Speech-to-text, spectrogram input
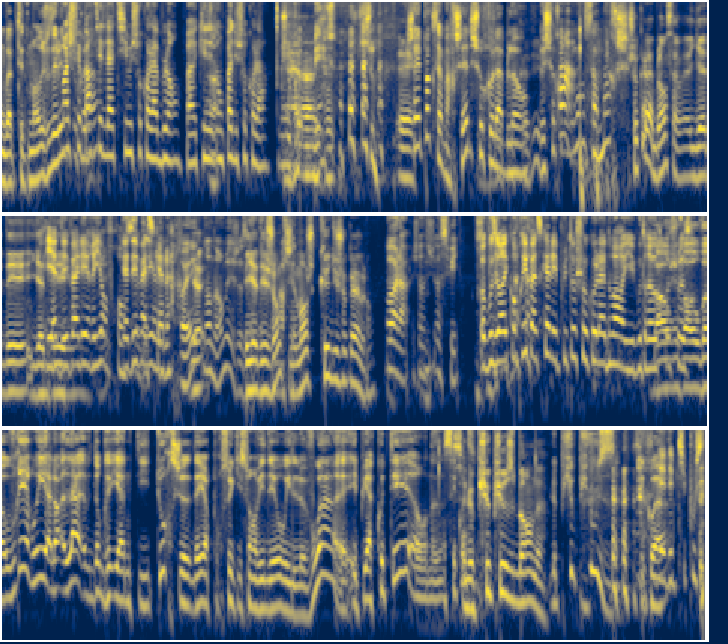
On va peut-être manger. Vous avez Moi, je fais chocolat? partie de la team chocolat blanc, enfin, qui n'est Ah. donc pas du chocolat. Mais- Chocolat- Ah, mais- bon. Je Eh, savais pas que ça marchait le chocolat blanc. Le chocolat Ah. blanc, ça marche. Chocolat blanc, ça. Il y a des, il y a Il y a des, des Valérie en France. Il y a des Valérie. Pascal. Ouais, Il y a- non, non, mais je il y a des gens qui ne mangent que du chocolat blanc. Voilà, j'en suis. Bon, Vous aurez compris, Pascal est plutôt chocolat noir. Il voudrait Bah, autre on, chose. va, on va ouvrir, oui. Alors là, donc il y a un petit ours. D'ailleurs, pour ceux qui sont en vidéo, ils le voient. Et puis à côté, c'est C'est quoi le Pew Pew's Band. Le Pew Pews. C'est Il quoi y a des petits poussins.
